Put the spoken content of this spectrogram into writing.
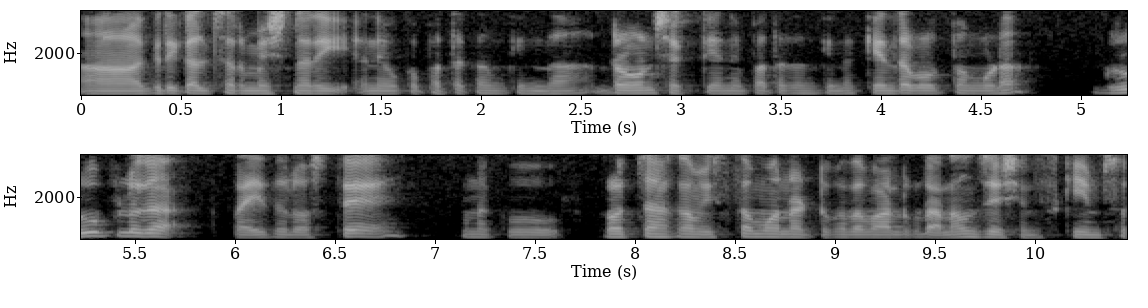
అగ్రికల్చర్ మిషనరీ అనే ఒక పథకం కింద డ్రోన్ శక్తి అనే పథకం కింద కేంద్ర ప్రభుత్వం కూడా గ్రూపులుగా రైతులు వస్తే మనకు ప్రోత్సాహకం ఇస్తాము అన్నట్టు కదా వాళ్ళు కూడా అనౌన్స్ చేసింది స్కీమ్స్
